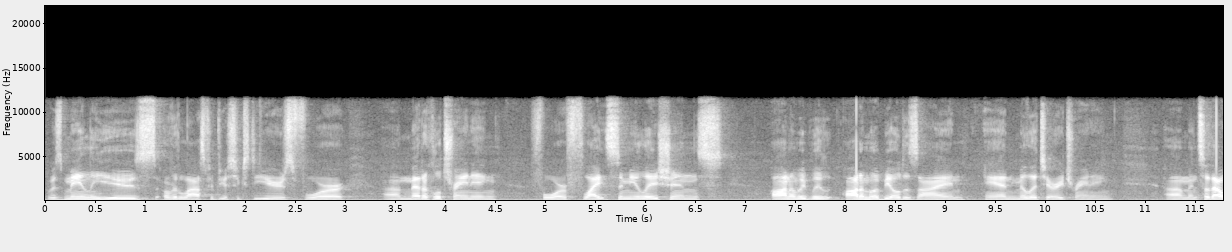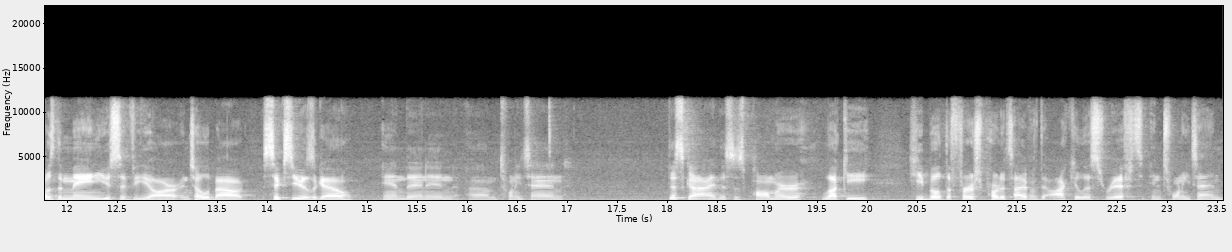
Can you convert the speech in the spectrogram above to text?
it was mainly used over the last 50 or 60 years for uh, medical training, for flight simulations, automobile, automobile design, and military training. Um, and so that was the main use of VR until about six years ago. And then in um, 2010, this guy, this is Palmer Luckey, he built the first prototype of the Oculus Rift in 2010.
